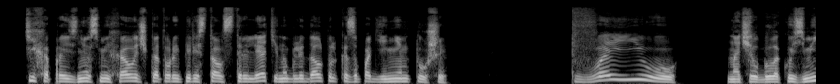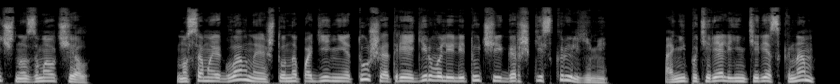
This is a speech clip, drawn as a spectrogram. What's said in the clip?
— тихо произнес Михалыч, который перестал стрелять и наблюдал только за падением туши. «Твою!» — начал было Кузьмич, но замолчал. Но самое главное, что на падение туши отреагировали летучие горшки с крыльями. Они потеряли интерес к нам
